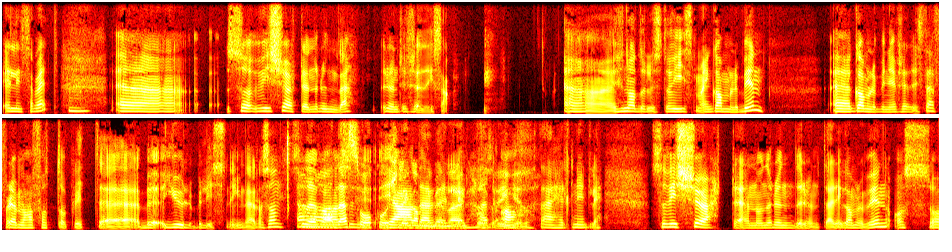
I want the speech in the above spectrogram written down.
Elisabeth Mm. uh, Så vi kjørte en runde rundt i Fredrikstad. Uh, hun hadde lyst til å vise meg gamlebyen. Uh, gamlebyen i Fredrikstad, for de har fått opp litt eh, julebelysning der og sånn. Ah, det er så koselig, ja, i gamlebyen der. Herregud. Åh, det er helt nydelig. Så vi kjørte noen runder rundt der i gamlebyen, og så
